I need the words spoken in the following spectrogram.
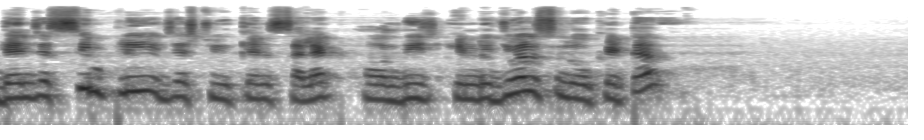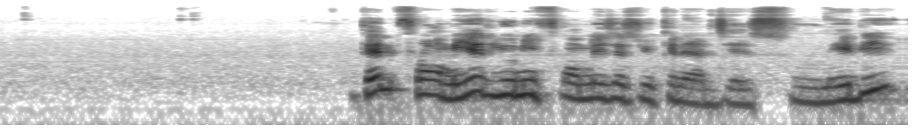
then just simply just you can select all these individuals locator. Then from here uniformly just you can adjust. So maybe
